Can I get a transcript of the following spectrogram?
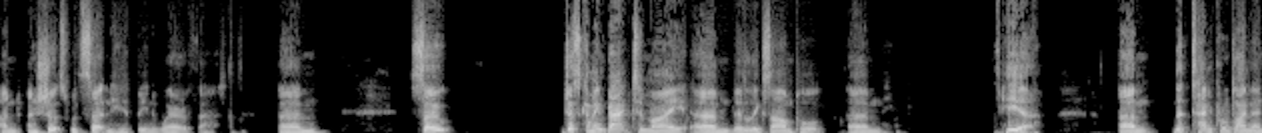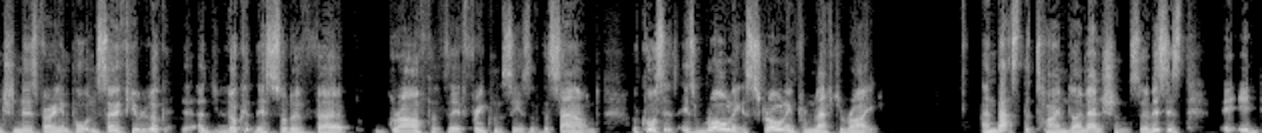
and, and Schutz would certainly have been aware of that. Um, so just coming back to my um, little example um, here, um, the temporal dimension is very important. So if you look, uh, look at this sort of uh, graph of the frequencies of the sound, of course it's, it's rolling, it's scrolling from left to right. And that's the time dimension. So this is, it,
